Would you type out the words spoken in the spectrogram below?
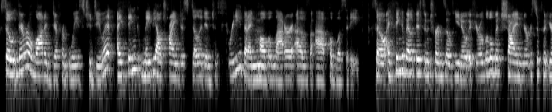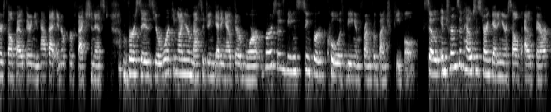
So there are a lot of different ways to do it. I think maybe I'll try and distill it into three that I mm-hmm. call the ladder of uh, publicity. So I think about this in terms of, you know, if you're a little bit shy and nervous to put yourself out there and you have that inner perfectionist versus you're working on your messaging, getting out there more versus being super cool with being in front of a bunch of people. So in terms of how to start getting yourself out there,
